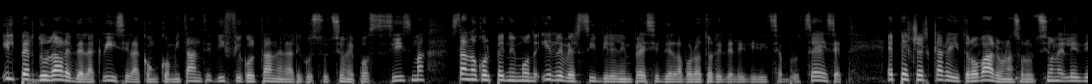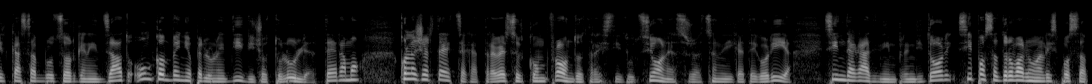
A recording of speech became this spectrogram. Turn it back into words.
Il perdurare della crisi e la concomitante difficoltà nella ricostruzione post-sisma stanno colpendo in modo irreversibile le imprese dei lavoratori dell'edilizia abruzzese e per cercare di trovare una soluzione l'Edilcassa Abruzzo ha organizzato un convegno per lunedì 18 luglio a Teramo con la certezza che attraverso il confronto tra istituzioni, associazioni di categoria, sindacati ed imprenditori si possa trovare una risposta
